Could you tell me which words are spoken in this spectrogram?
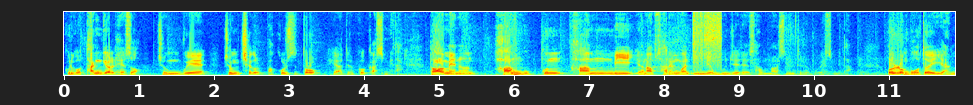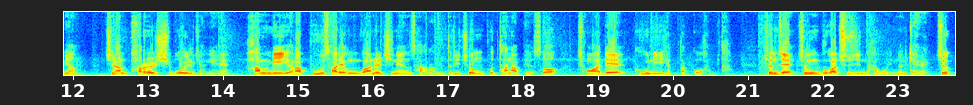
그리고 단결해서 정부의 정책을 바꿀 수 있도록 해야 될 것 같습니다. 다음에는 한국군 한미연합사령관 임명 문제에 대해서 한번 말씀드려 보겠습니다. 언론 보도에 의하면 지난 8월 15일경에 한미연합 부사령관을 지낸 사람들이 전부 단합해서 청와대 건의했다고 합니다. 현재 정부가 추진하고 있는 계획, 즉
